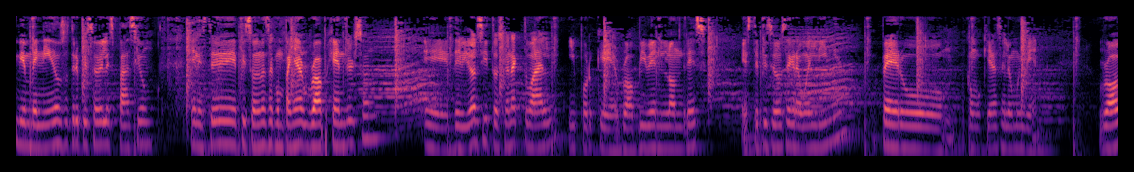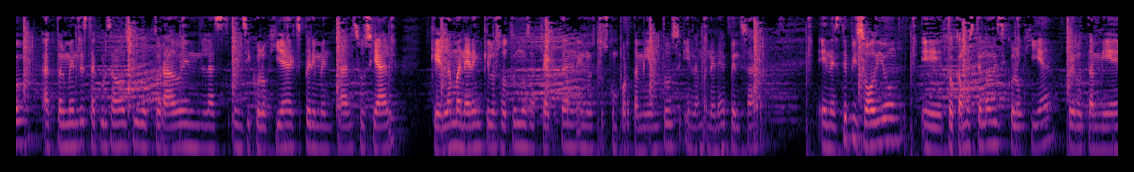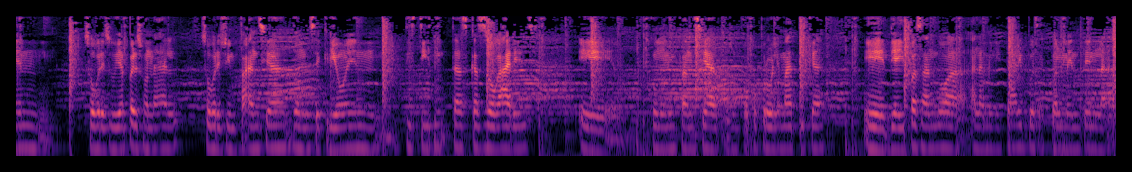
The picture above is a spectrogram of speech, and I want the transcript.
Bienvenidos a otro episodio del espacio. En este episodio nos acompaña Rob Henderson. Eh, debido a la situación actual y porque Rob vive en Londres, este episodio se grabó en línea, pero como quiera salió muy bien. Rob actualmente está cursando su doctorado en, las, en psicología experimental social, que es la manera en que los otros nos afectan en nuestros comportamientos y en la manera de pensar. En este episodio eh, tocamos temas de psicología, pero también sobre su vida personal, sobre su infancia, donde se crió en distintas casas hogares, eh, con una infancia pues, un poco problemática, eh, de ahí pasando a, la militar y pues actualmente en la,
